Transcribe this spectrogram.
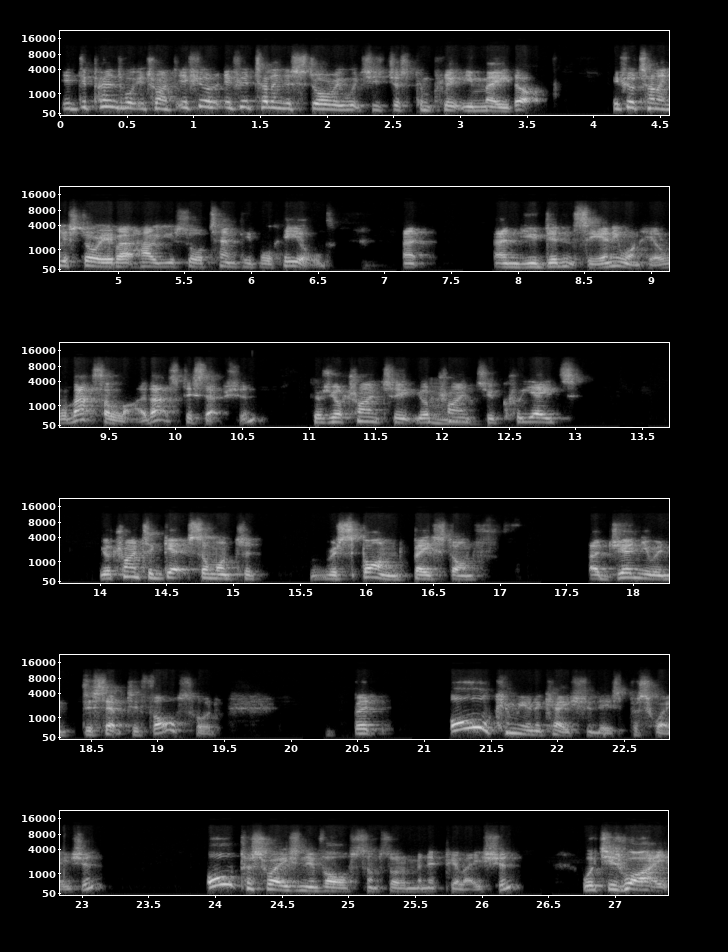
It depends what you're trying to. If you're if you're telling a story which is just completely made up, if you're telling a story about how you saw ten people healed, and, and you didn't see anyone healed, well, that's a lie. That's deception because you're trying to you're mm. trying to create. You're trying to get someone to respond based on a genuine deceptive falsehood. But all communication is persuasion. All persuasion involves some sort of manipulation, which is why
